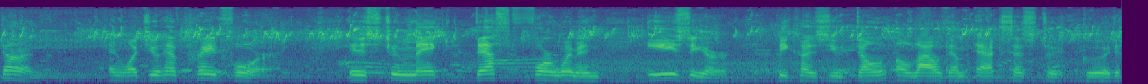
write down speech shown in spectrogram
done and what you have prayed for is to make death for women easier because you don't allow them access to good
